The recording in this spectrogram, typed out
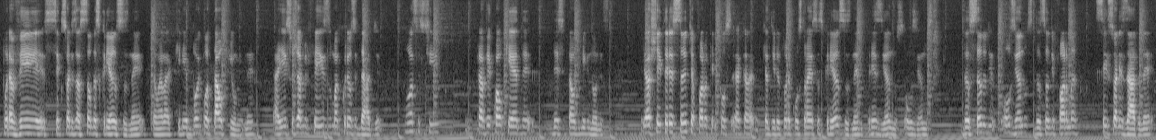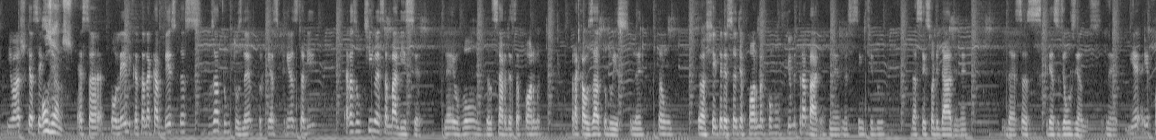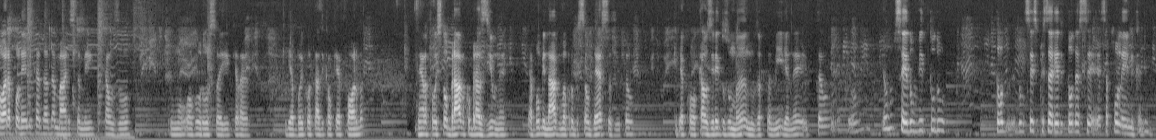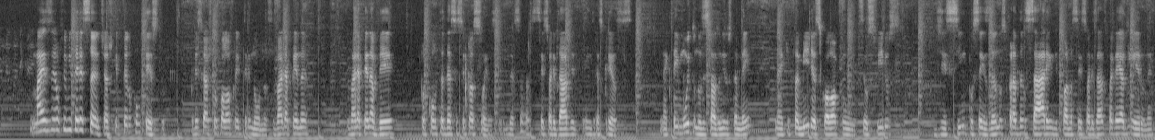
por haver sexualização das crianças, né? Então ela queria boicotar o filme, né? Aí isso já me fez uma curiosidade. Vou assistir para ver qual que é de, desse tal de Mignones. Eu achei interessante a forma que, ele, que a diretora constrói essas crianças, né, de 13 anos, 11 anos, dançando de 11 anos, dançando de forma sensualizado, né? E eu acho que essa, 11 anos. essa polêmica tá na cabeça das, dos adultos, né? Porque as crianças ali, elas não tinham essa malícia, né? Eu vou dançar dessa forma para causar tudo isso, né? Então, eu achei interessante a forma como o filme trabalha, né? Nesse sentido da sensualidade, né? Dessas crianças de 11 anos, né? E, e fora a polêmica da Damares também, que causou um, um alvoroço aí que ela queria boicotar de qualquer forma. Ela falou: estou brava com o Brasil, né? É abominável uma produção dessas, então queria colocar os direitos humanos, a família, né? Então eu, eu não sei, não vi tudo, todo, não sei se precisaria de toda essa, essa polêmica, né? mas é um filme interessante, acho que pelo contexto. Por isso que eu acho que eu coloco entre nonas. Vale a pena, vale a pena ver por conta dessas situações, assim, dessa sensualidade entre as crianças. Né, que tem muito nos Estados Unidos também, né, que famílias colocam seus filhos de 5, 6 anos para dançarem de forma sensualizada para ganhar dinheiro, né?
